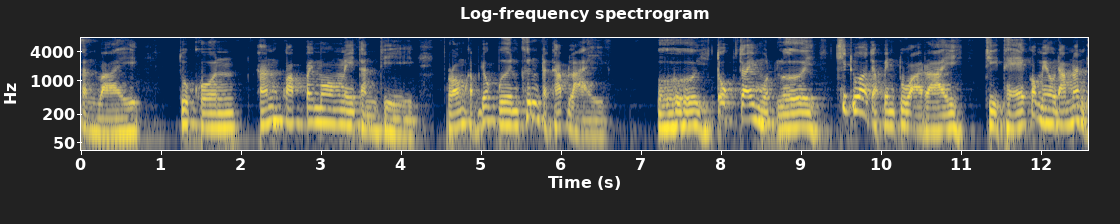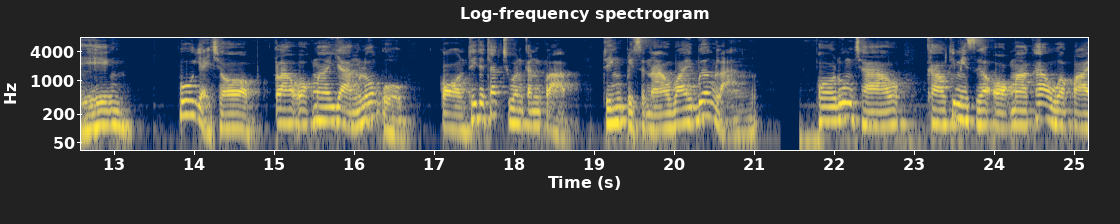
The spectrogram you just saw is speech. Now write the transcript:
สั่นไหว ทุกคนหันขวับไปมองในทันที พร้อมกับยกปืนขึ้นประทับไหล เอ้ย ตกใจหมดเลย คิดว่าจะเป็นตัวอะไร ที่แท้ก็แมวดำนั่นเอง ผู้ใหญ่ชอบ กล่าวออกมาอย่างโล่งอก ก่อนที่จะชักชวนกันกลับ ทิ้งปริศนาไว้เบื้องหลัง พอรุ่งเช้าข่าวที่มีเสือออกมาฆ่าวัวควาย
